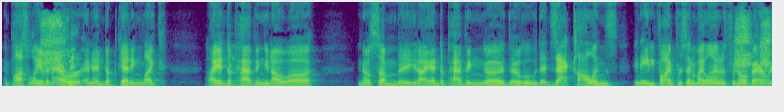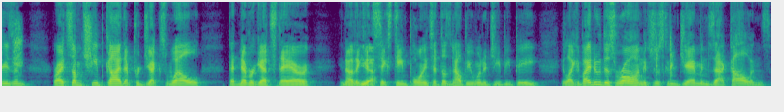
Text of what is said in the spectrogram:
and possibly have an error and end up getting like, I end up having you know, uh, you know, some, you know, I end up having uh, the who that Zach Collins in eighty five percent of my lineups for no apparent reason, right? Some cheap guy that projects well that never gets there. You know, they get yeah. 16 points. It doesn't help you win a GPP. You're like, if I do this wrong, it's just going to jam in Zach Collins.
